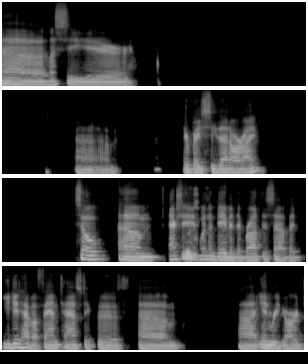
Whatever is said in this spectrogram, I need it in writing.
Uh, let's see here. Um, everybody see that all right? So, um, actually, it wasn't David that brought this up, but you did have a fantastic booth, um, uh, in regard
